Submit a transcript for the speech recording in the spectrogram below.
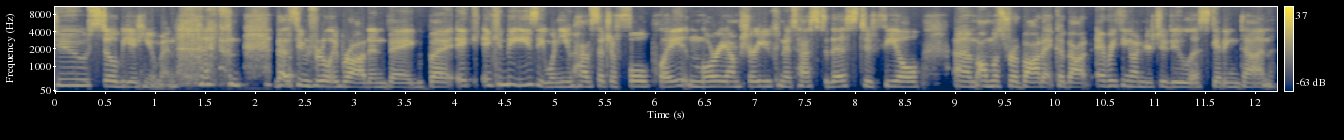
to still be a human. that seems really broad and vague, but it, it can be easy when you have such a full plate. And Lori, I'm sure you can attest to this to feel um, almost robotic about everything on your to do list getting done.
